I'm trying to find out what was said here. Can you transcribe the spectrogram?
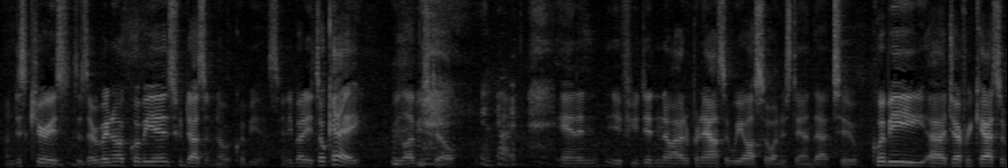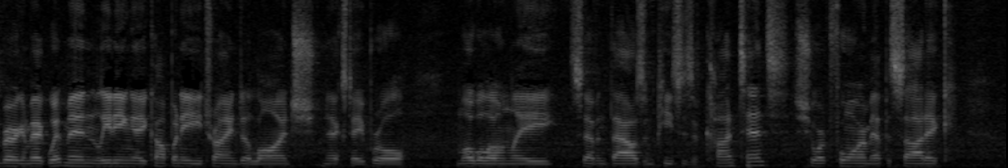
I'm just curious, does everybody know what Quibi is? Who doesn't know what Quibi is? Anybody? It's okay. We love you still. and in, if you didn't know how to pronounce it, we also understand that too. Quibi, uh, Jeffrey Katzenberg and Meg Whitman leading a company trying to launch next April, mobile only, 7,000 pieces of content, short form, episodic,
